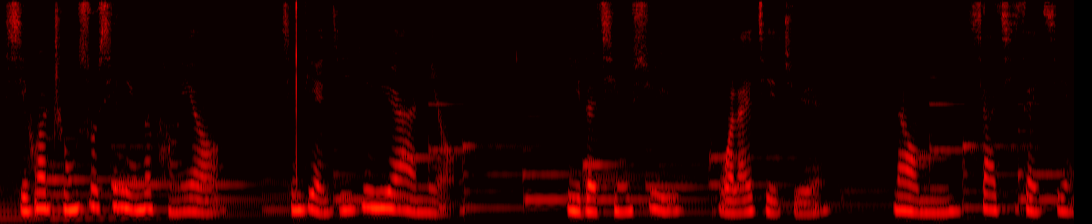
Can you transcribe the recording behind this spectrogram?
喜欢重塑心灵的朋友，请点击订阅按钮。你的情绪。我来解决，那我们下期再见。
